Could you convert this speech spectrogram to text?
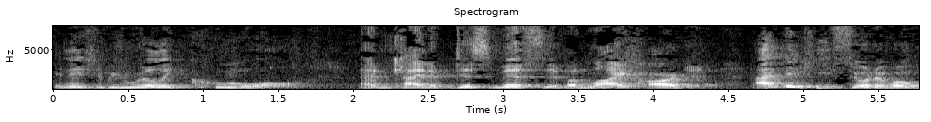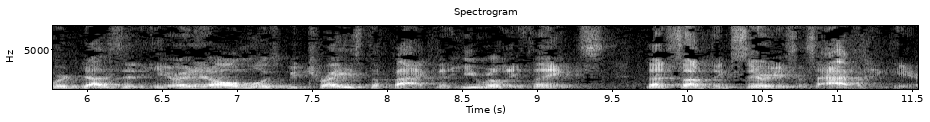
it needs to be really cool and kind of dismissive and lighthearted. I think he sort of overdoes it here, and it almost betrays the fact that he really thinks that something serious is happening here.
